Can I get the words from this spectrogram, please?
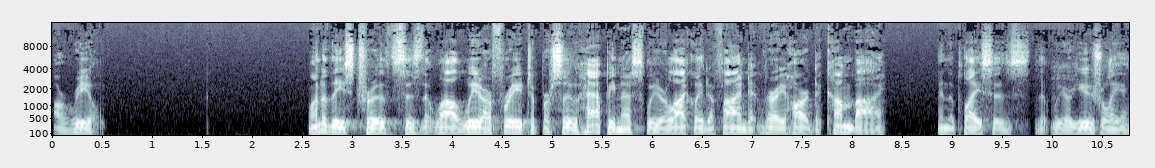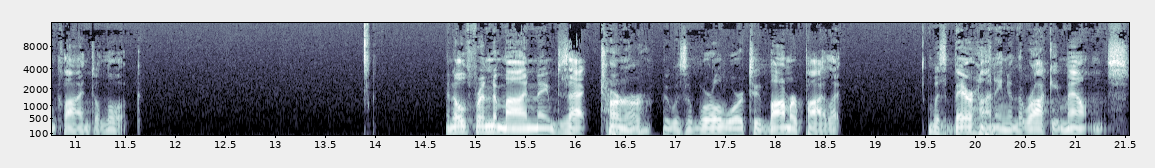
are real. One of these truths is that while we are free to pursue happiness, we are likely to find it very hard to come by in the places that we are usually inclined to look. An old friend of mine named Zach Turner, who was a World War II bomber pilot, was bear hunting in the Rocky Mountains,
